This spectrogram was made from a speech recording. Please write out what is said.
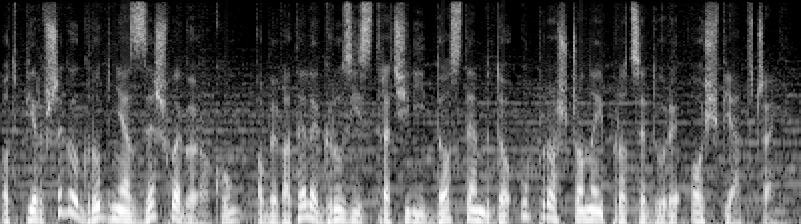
Od 1 grudnia zeszłego roku obywatele Gruzji stracili dostęp do uproszczonej procedury oświadczeń.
